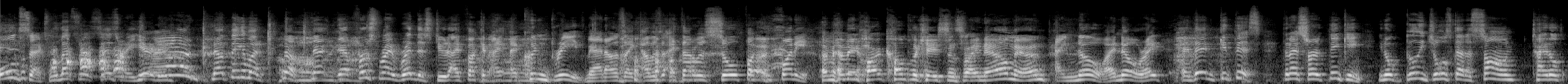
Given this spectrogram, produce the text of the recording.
old sex. Well, that's what it says right here, dude. Now think about it. No, oh now, now, first when I read this, dude, I fucking I, I couldn't breathe, man. I was like, I was, I thought it was so fucking funny. I'm having heart complications right now, man. I know, I know, right? And then get this. Then I started thinking, you know, Billy Joel's got a song titled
